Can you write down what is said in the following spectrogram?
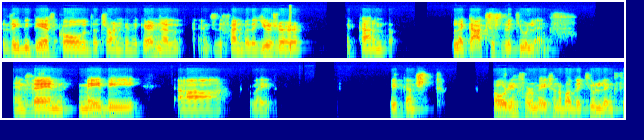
the BPF code that's running in the kernel and it's defined by the user can like access the queue length. And then maybe uh, like it can store information about the queue length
